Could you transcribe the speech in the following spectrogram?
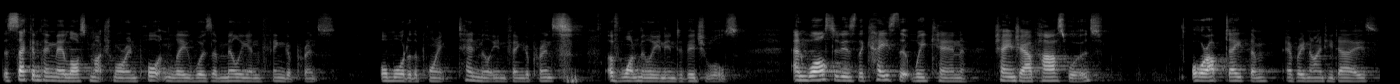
The second thing they lost, much more importantly, was a million fingerprints, or more to the point, 10 million fingerprints of 1 million individuals. And whilst it is the case that we can change our passwords or update them every 90 days,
